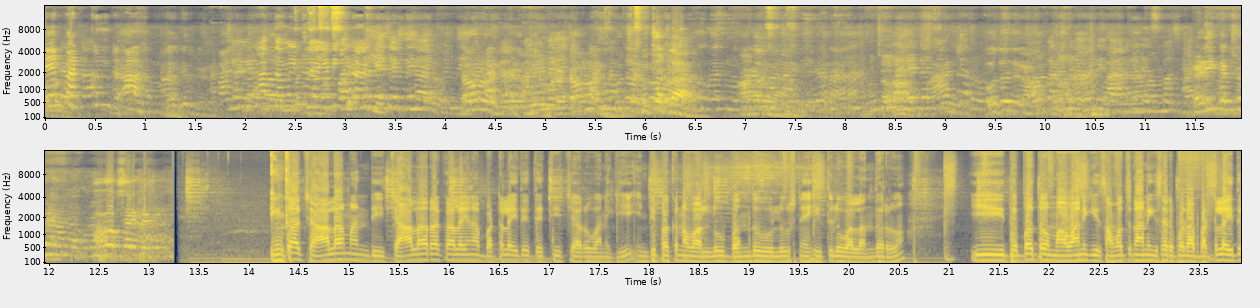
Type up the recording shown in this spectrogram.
నేను పట్టుకుంటా కూర్చోట్లా ఇంకా చాలామంది చాలా రకాలైన బట్టలు అయితే తెచ్చిచ్చారు వానికి. ఇంటి పక్కన వాళ్ళు బంధువులు స్నేహితులు వాళ్ళందరూ. ఈ దెబ్బతో మా వానికి సంవత్సరానికి సరిపడా బట్టలు అయితే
